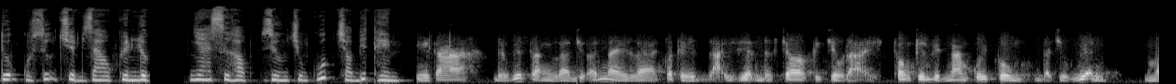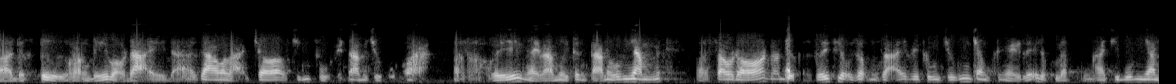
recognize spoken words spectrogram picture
tượng của sự chuyển giao quyền lực. Nhà sử học Dương Trung Quốc cho biết thêm. Người ta đều biết rằng là chữ ấn này là có thể đại diện được cho cái triều đại phong kiến Việt Nam cuối cùng là triều Nguyễn mà được từ hoàng đế Bảo Đại đã giao lại cho chính phủ Việt Nam Chủ Cộng Hòa ở Huế ngày 30 tháng 8 năm 45 ấy, và sau đó nó được giới thiệu rộng rãi với công chúng trong cái ngày lễ độc lập 2945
